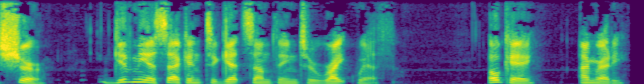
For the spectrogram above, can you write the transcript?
Sure. Give me a second to get something to write with. Okay, I'm ready.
